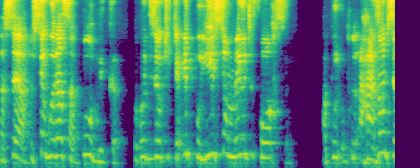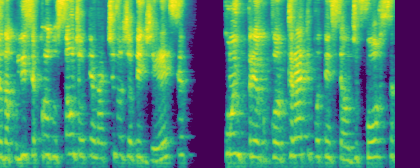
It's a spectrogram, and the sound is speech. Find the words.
tá certo? Segurança pública, eu vou dizer o que é. E polícia é um meio de força. A, a razão de ser da polícia é produção de alternativas de obediência com emprego concreto e potencial de força,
